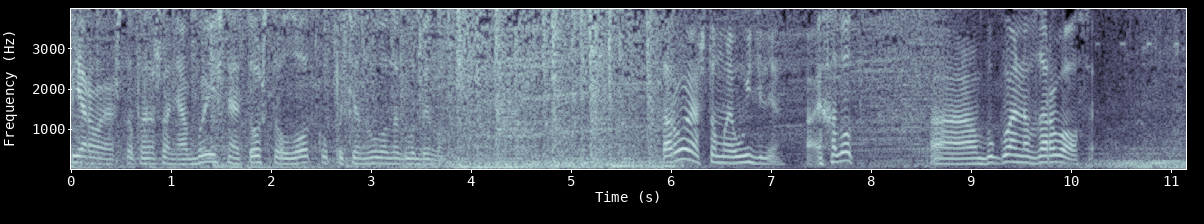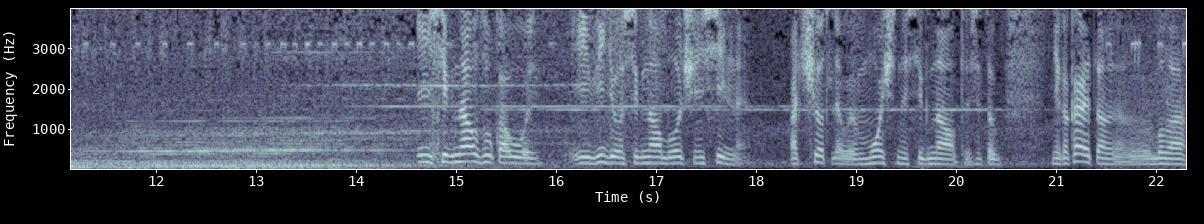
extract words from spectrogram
Первое, что произошло необычное, то, что лодку потянуло на глубину. Второе, что мы увидели, эхолот э, буквально взорвался. И сигнал звуковой, и видеосигнал был очень сильный, отчетливый, мощный сигнал. То есть это не какая-то была,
